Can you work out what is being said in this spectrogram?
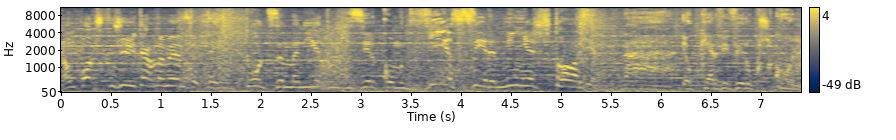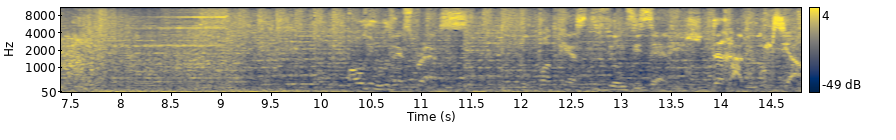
Não podes fugir eternamente. Têm todos a mania de me dizer como devia ser a minha história. Não, eu quero viver o que escolho. Hollywood Express. O podcast de filmes e séries da Rádio Comercial.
